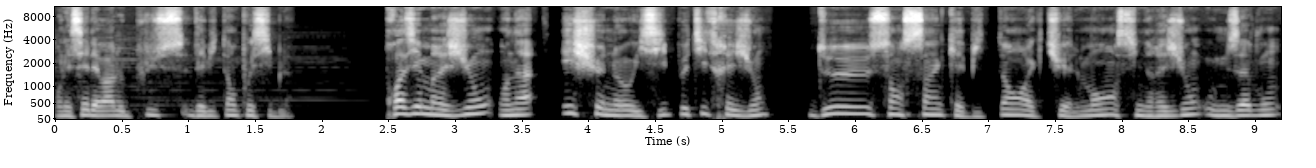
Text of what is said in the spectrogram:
On essaie d'avoir le plus d'habitants possible. Troisième région, on a Echeno ici, petite région 205 habitants actuellement. C'est une région où nous avons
